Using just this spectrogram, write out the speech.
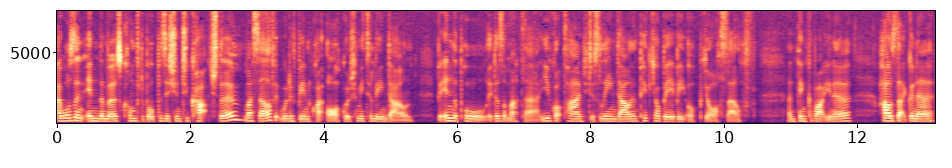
I wasn't in the most comfortable position to catch them myself. It would have been quite awkward for me to lean down. But in the pool, it doesn't matter. You've got time to just lean down and pick your baby up yourself and think about, you know, how's that going to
